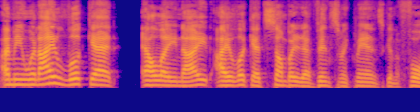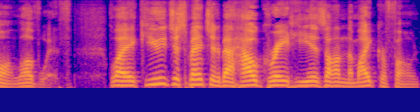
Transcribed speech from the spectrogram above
I mean, when I look at LA Knight, I look at somebody that Vince McMahon is going to fall in love with. Like you just mentioned about how great he is on the microphone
